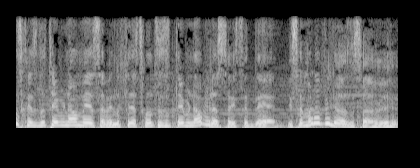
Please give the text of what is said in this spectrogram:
essas coisas do terminal mesmo, sabe? No fim das contas, o terminal vira sua ICD. Isso é maravilhoso, sabe?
